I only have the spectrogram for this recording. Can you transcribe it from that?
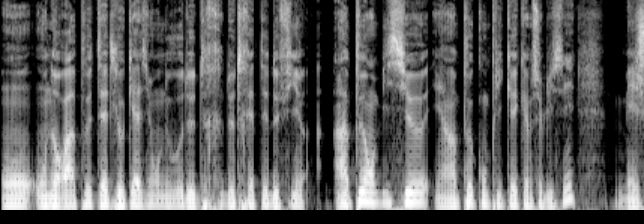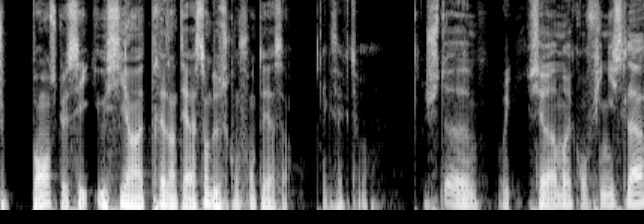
on, on aura peut-être l'occasion au nouveau de, de traiter de films un peu ambitieux et un peu compliqués comme celui-ci, mais je pense que c'est aussi un- très intéressant de se confronter à ça. Exactement. Juste, euh, Oui. j'aimerais qu'on finisse là.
